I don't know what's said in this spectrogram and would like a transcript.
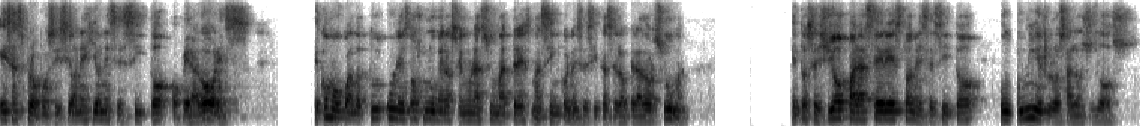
esas proposiciones yo necesito operadores. Es como cuando tú unes dos números en una suma 3 más 5, necesitas el operador suma. Entonces yo para hacer esto necesito unirlos a los dos.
